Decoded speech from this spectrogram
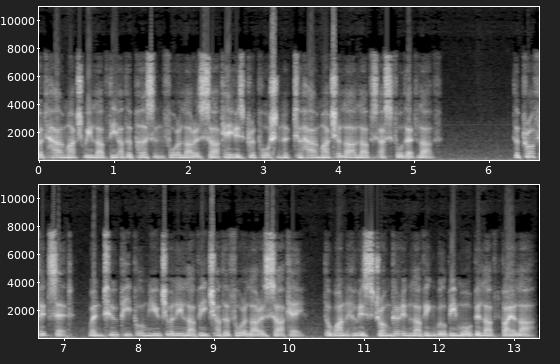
but how much we love the other person for Allah's sake is proportionate to how much Allah loves us for that love. The Prophet said, when two people mutually love each other for Allah's sake, the one who is stronger in loving will be more beloved by Allah.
